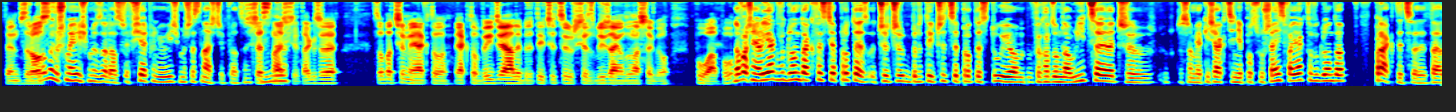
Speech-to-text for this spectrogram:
ten wzrost... No my już mieliśmy zaraz, w sierpniu mieliśmy 16%. 16, także Zobaczymy, jak to, jak to wyjdzie, ale Brytyjczycy już się zbliżają do naszego pułapu. No właśnie, ale jak wygląda kwestia protestu? Czy, czy Brytyjczycy protestują, wychodzą na ulicę, czy to są jakieś akcje nieposłuszeństwa? Jak to wygląda w praktyce, ta,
